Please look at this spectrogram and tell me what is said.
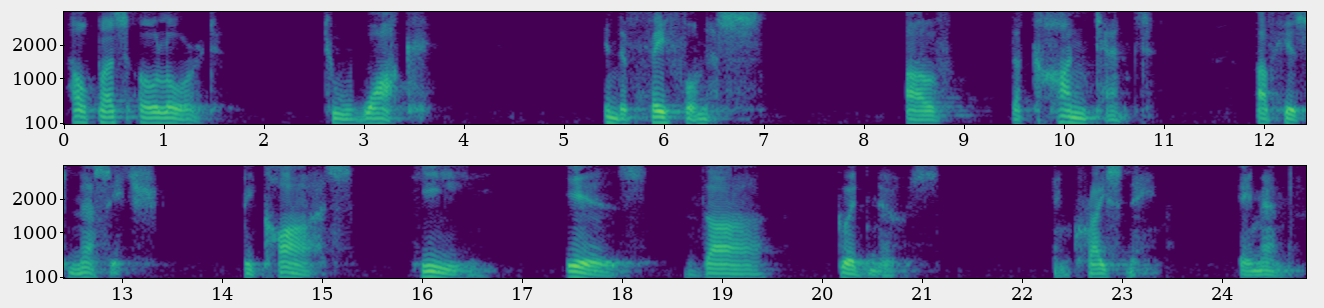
Help us, O Lord, to walk in the faithfulness of the content of his message because he is the good news. In Christ's name, amen.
